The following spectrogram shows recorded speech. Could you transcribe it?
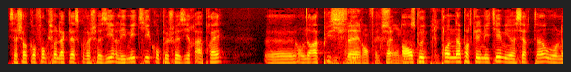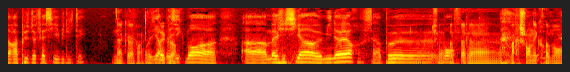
Sachant qu'en fonction de la classe qu'on va choisir, les métiers qu'on peut choisir après, euh, on aura plus. Diffère de- en fonction de on peut prendre n'importe quel métier, mais il y en a certains où on aura plus de facilité. D'accord, ouais. On va dire basiquement un, un magicien euh, mineur, c'est un peu tu vas bon. pas faire euh, marchand nécromant.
